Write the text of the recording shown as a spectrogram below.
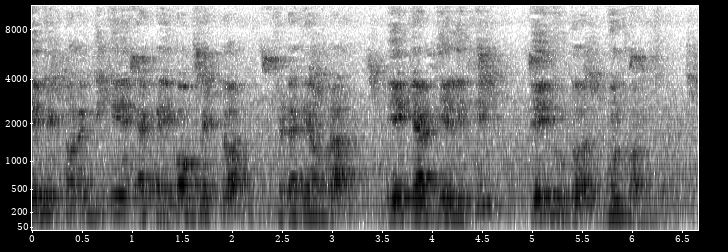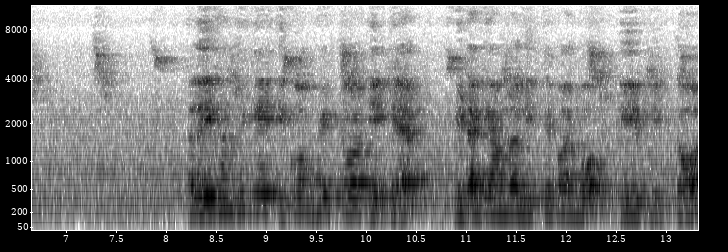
এই ভেক্টরের দিকে একটা একক ভেক্টর, সেটাকে আমরা এ ক্যাপ দিয়ে লিখি। এই দুটোর গুণফল হিসাবে। তাহলে এখান থেকে একক ভেক্টর এ ক্যাপ, এটাকে আমরা লিখতে পারব A vector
